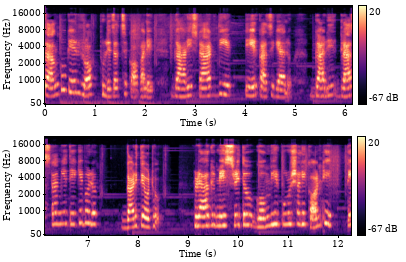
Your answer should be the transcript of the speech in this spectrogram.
জাঙ্কুকের রক ফুলে যাচ্ছে কপালে। গাড়ি স্টার্ট দিয়ে তের কাছে গেল। গাড়ির গ্লাস নামিয়ে দেখে বলো গাড়িতে ওঠো। রাগ মিশ্রিত গম্ভীর পুরুষালী কণ্ঠে তে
